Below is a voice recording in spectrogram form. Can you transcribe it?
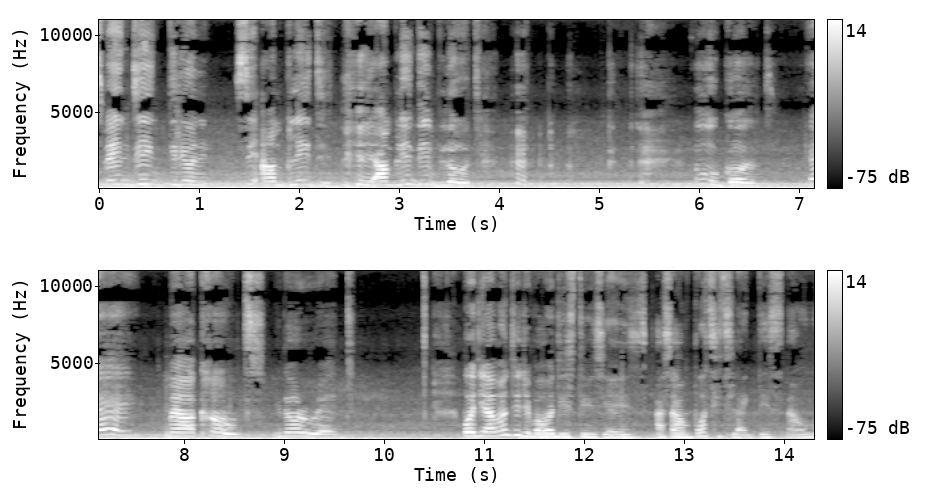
spending 300 see i'm bleeding. I'm bleeding blood. Oh god. Hey my account you don't read but the advantage about all these things here is as i've bought it like this now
